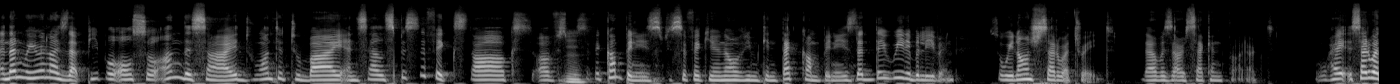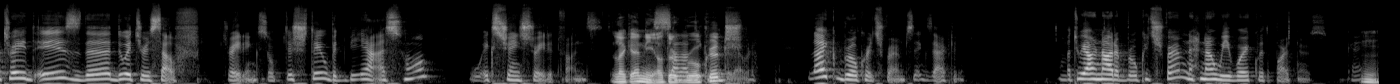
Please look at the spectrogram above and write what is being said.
And then we realized that people also on the side wanted to buy and sell specific stocks of specific companies, specific, you know, يمكن tech companies that they really believe in. So we launched Sarwa Trade. That was our second product. وهي Sarwa Trade is the do-it-yourself trading. So بتشتري وبتبيع أسهم و exchange traded funds. like any other الصناديق brokerage المتداولة. Like brokerage firms, exactly. But we are not a brokerage firm. نحن we work with partners. Okay.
